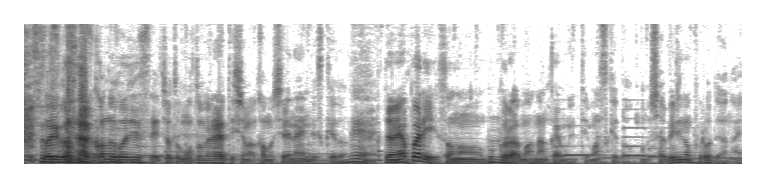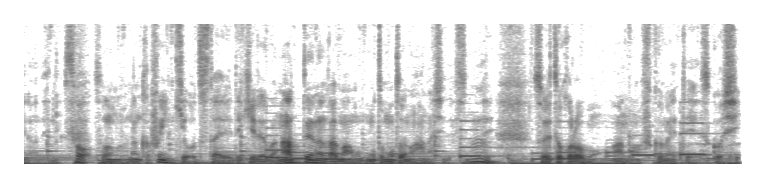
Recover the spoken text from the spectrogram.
そういうことはこのご時世ちょっと求められてしまうかもしれないんですけど。ね。でもやっぱりその僕らはまあ何回も言ってますけど、この喋りのプロではないのでね。そう。そのなんか雰囲気をお伝えできればなっていうのがもともとの話ですので、うん。そういうところもあの含めて少し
